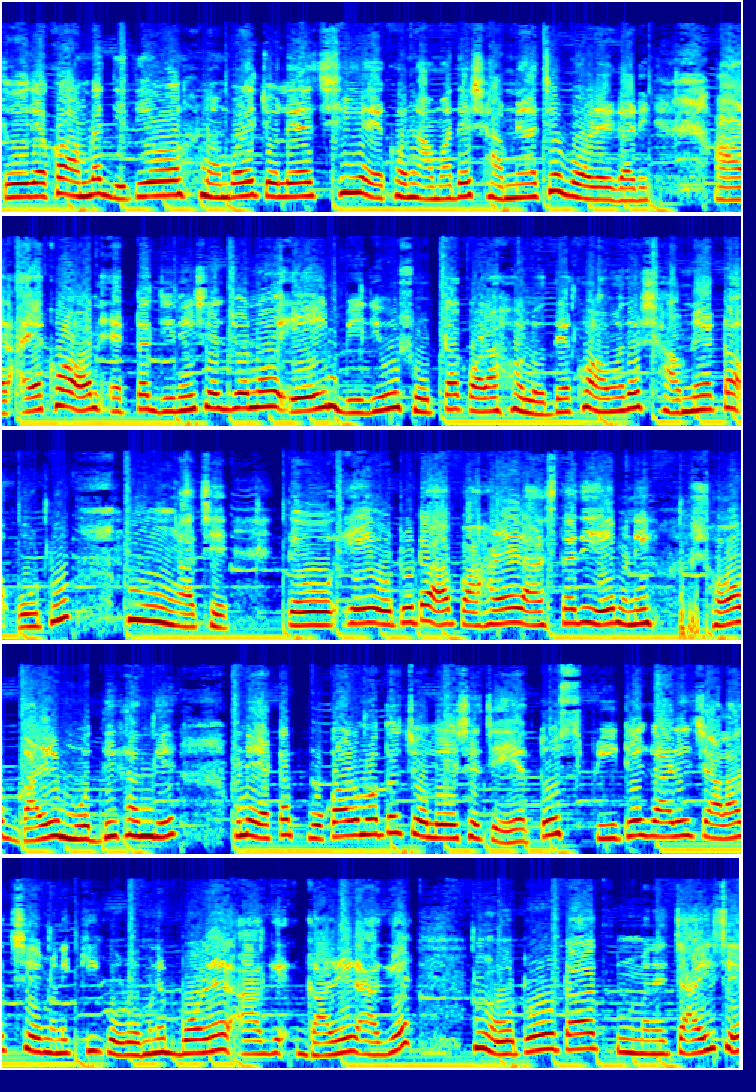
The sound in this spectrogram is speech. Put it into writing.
তো এই দেখো, আমরা দ্বিতীয় নম্বরে চলে যাচ্ছি। এখন আমাদের সামনে আছে বরের গাড়ি। আর এখন একটা জিনিসের জন্য এই ভিডিও শ্যুটটা করা হলো। দেখো, আমাদের সামনে একটা অটো আছে। তো এই অটোটা পাহাড়ের রাস্তা দিয়ে মানে সব গাড়ির মধ্যেখান দিয়ে মানে একটা পোকার মতো চলে এসেছে। এত স্পিডে গাড়ি চালাচ্ছে মানে কি করব? মানে বরের আগে, গাড়ির আগে অটোটা মানে চাইছে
